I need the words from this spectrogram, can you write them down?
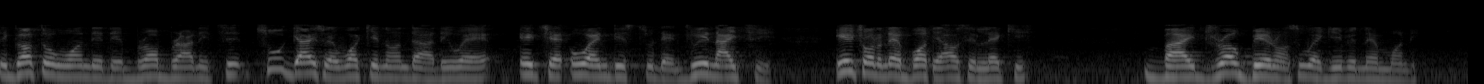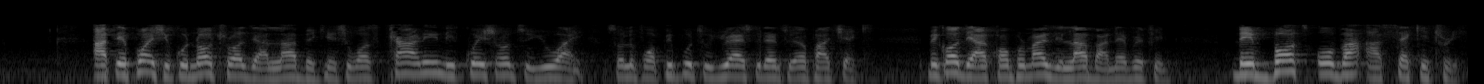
She got to one day, they brought brandy. Two guys were working on that. They were OND students doing IT. Each one of them bought a house in Lekki by drug barons who were giving them money. At a point, she could not trust their lab again. She was carrying equation to UI, solely for people to UI students to help her check. Because they had compromised the lab and everything. They bought over a secretary.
